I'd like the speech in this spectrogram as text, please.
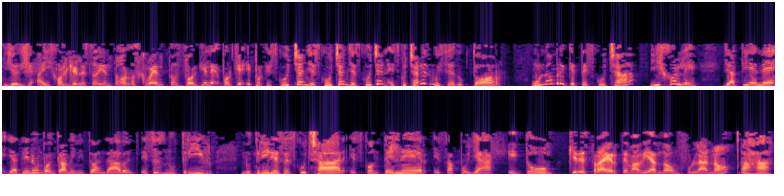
Y yo dije, ay, Porque le estoy en todos los cuentos. porque, le- porque, porque escuchan y escuchan y escuchan. Escuchar es muy seductor. Un hombre que te escucha, híjole, ya tiene, ya tiene un buen caminito andado. Eso es nutrir. Nutrir es escuchar, es contener, es apoyar. Y tú quieres traerte babeando a un fulano, Ajá.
